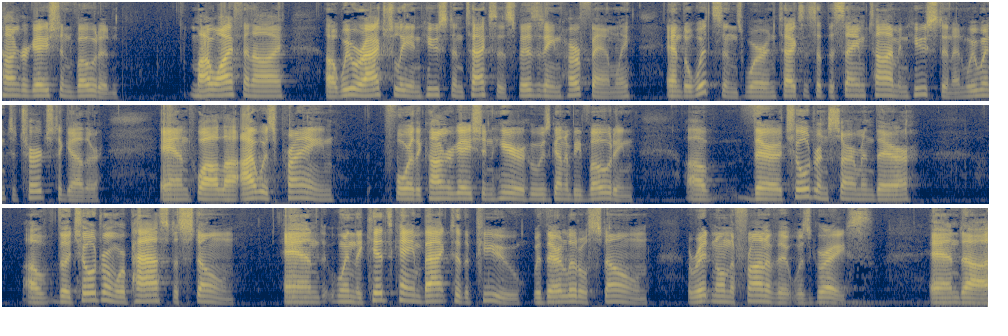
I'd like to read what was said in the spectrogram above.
congregation voted, my wife and I uh, we were actually in Houston, Texas, visiting her family, and the Whitsons were in Texas at the same time in Houston, and we went to church together. And while uh, I was praying for the congregation here who is going to be voting, uh, their children's sermon there, uh, the children were passed a stone. And when the kids came back to the pew with their little stone, written on the front of it was grace. And, uh,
